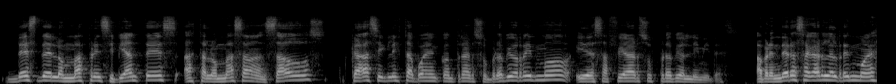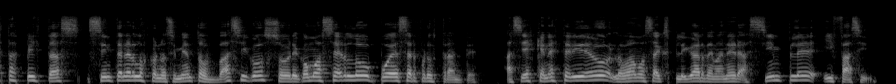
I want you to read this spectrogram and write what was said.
Desde los más principiantes hasta los más avanzados, cada ciclista puede encontrar su propio ritmo y desafiar sus propios límites. Aprender a sacarle el ritmo a estas pistas sin tener los conocimientos básicos sobre cómo hacerlo puede ser frustrante. Así es que en este video lo vamos a explicar de manera simple y fácil.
